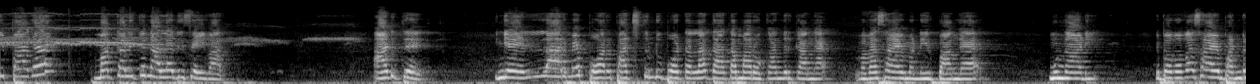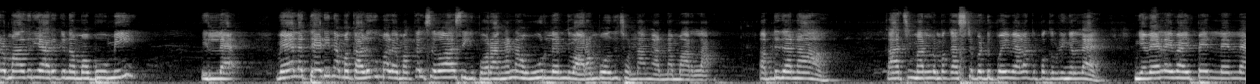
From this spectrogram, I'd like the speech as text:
கண்டிப்பாக மக்களுக்கு நல்லது செய்வார். அடுத்து இங்க எல்லாருமே போற பச்சை துண்டு போட்டெல்லாம் தாத்தாமார் உட்காந்துருக்காங்க விவசாயம் பண்ணியிருப்பாங்க முன்னாடி. இப்போ விவசாயம் பண்ற மாதிரியா இருக்கு நம்ம பூமி? இல்லை. வேலை தேடி நம்ம கழுகுமலை மக்கள் சிவகாசிக்கு போறாங்கன்னு நான் ஊர்ல இருந்து வரும்போது சொன்னாங்க அண்ணன் மாதிரிலாம் அப்படிதானா? காட்சி மாதிரி ரொம்ப கஷ்டப்பட்டு போய் வேலைக்கு பார்க்குறீங்கல்ல இங்க வேலை வாய்ப்பே இல்லை இல்ல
